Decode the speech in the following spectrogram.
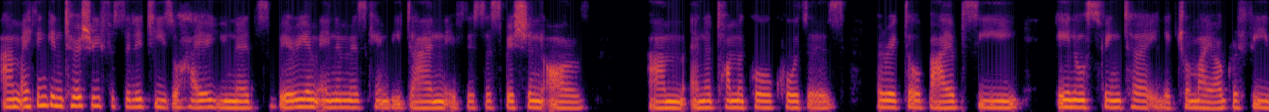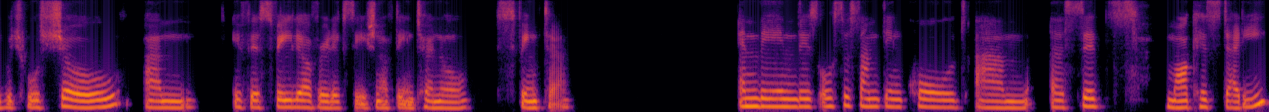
Um, I think in tertiary facilities or higher units, barium enemas can be done if there's suspicion of um, anatomical causes, a rectal biopsy, anal sphincter electromyography, which will show um, if there's failure of relaxation of the internal sphincter. And then there's also something called um, a Sitz marker study.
